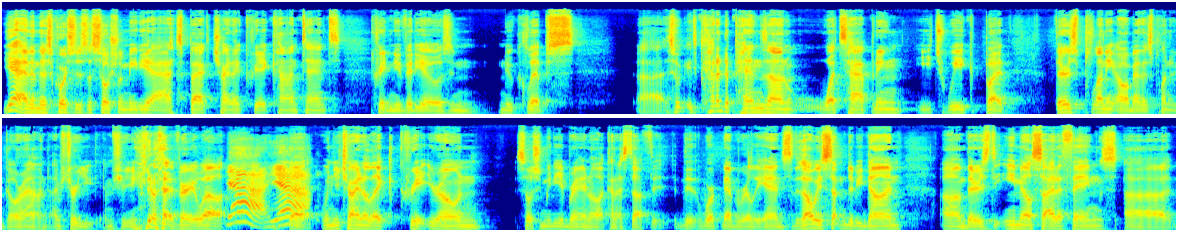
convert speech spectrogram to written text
Yeah, and then there's of course there's the social media aspect, trying to create content, create new videos and new clips. Uh, so it kind of depends on what's happening each week, but there's plenty. Oh man, there's plenty to go around. I'm sure you. I'm sure you know that very well Yeah, yeah. when you're trying to like create your own social media brand, all that kind of stuff, the, the work never really ends. So there's always something to be done. Um, there's the email side of things, uh,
